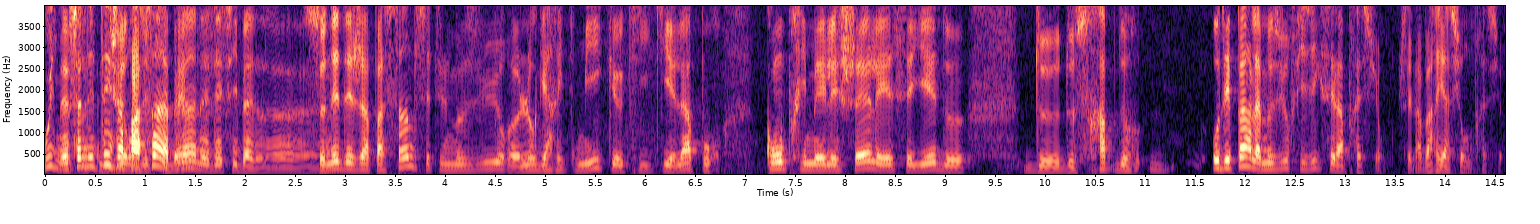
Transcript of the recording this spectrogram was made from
oui, mais ce n'est déjà pas simple, hein, les décibels. Euh. Ce n'est déjà pas simple, c'est une mesure logarithmique qui, qui, est là pour comprimer l'échelle et essayer de, de, de, de, au départ, la mesure physique, c'est la pression, c'est la variation de pression.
